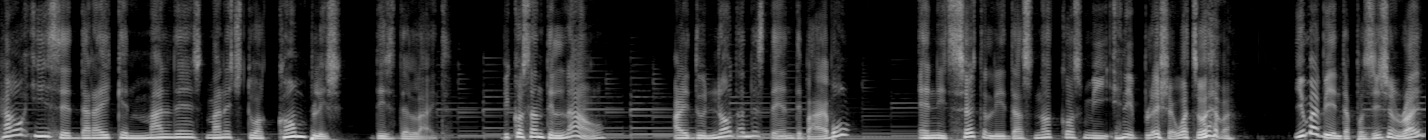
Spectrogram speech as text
how is it that I can manage, manage to accomplish this delight? Because until now, I do not understand the Bible, and it certainly does not cause me any pleasure whatsoever. You might be in that position, right?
